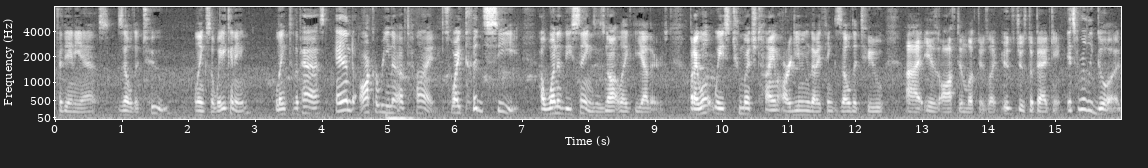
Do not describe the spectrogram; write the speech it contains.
for the NES, Zelda 2, Link's Awakening, Link to the Past, and Ocarina of Time. So I could see how one of these things is not like the others. But I won't waste too much time arguing that I think Zelda 2 uh, is often looked at as like, it's just a bad game. It's really good.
